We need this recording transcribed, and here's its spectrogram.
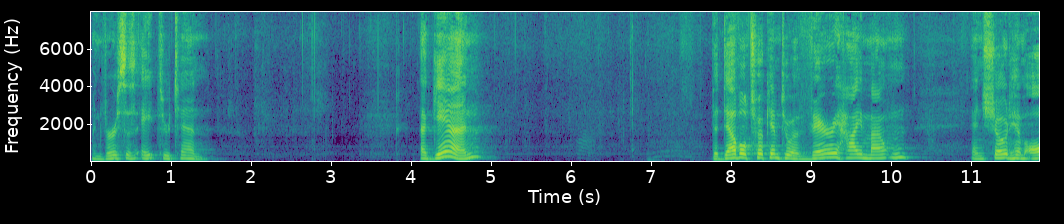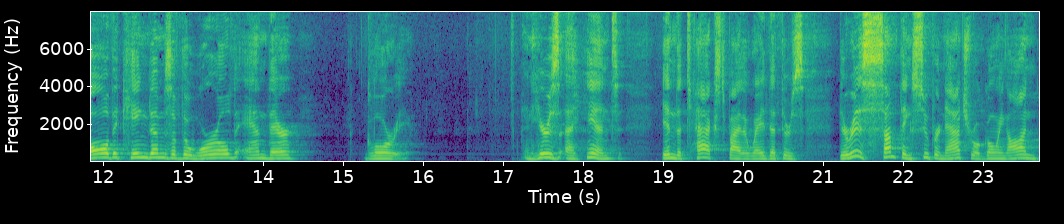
in verses 8 through 10. Again, the devil took him to a very high mountain and showed him all the kingdoms of the world and their glory. And here's a hint in the text, by the way, that there's, there is something supernatural going on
